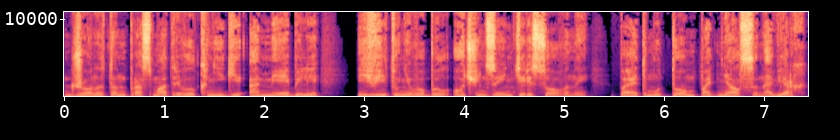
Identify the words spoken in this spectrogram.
Джонатан просматривал книги о мебели, и вид у него был очень заинтересованный, поэтому Том поднялся наверх,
